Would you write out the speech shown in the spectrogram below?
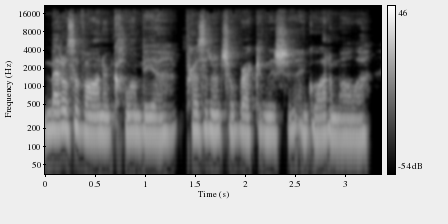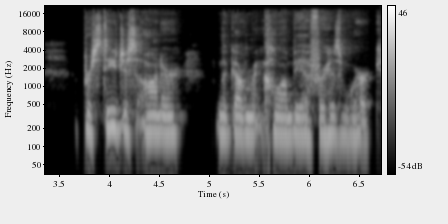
medals of honor Colombia, presidential recognition in Guatemala, a prestigious honor from the government of Colombia for his work.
